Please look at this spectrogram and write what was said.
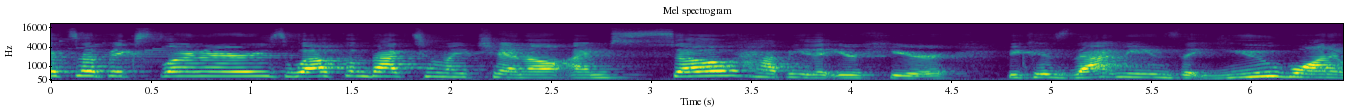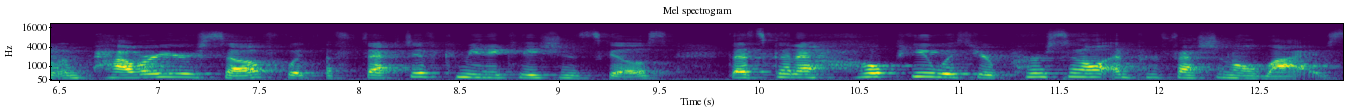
What's up, Explorers? Welcome back to my channel. I'm so happy that you're here because that means that you want to empower yourself with effective communication skills that's going to help you with your personal and professional lives.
